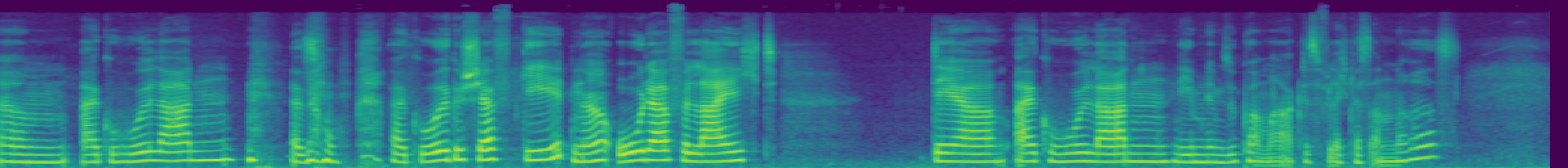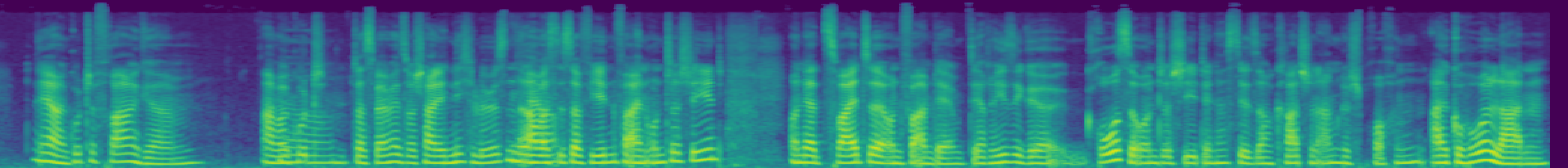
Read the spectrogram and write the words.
ähm, Alkoholladen, also Alkoholgeschäft geht, ne? Oder vielleicht der Alkoholladen neben dem Supermarkt ist vielleicht was anderes? Ja, gute Frage. Aber ja. gut, das werden wir jetzt wahrscheinlich nicht lösen, ja. aber es ist auf jeden Fall ein Unterschied. Und der zweite und vor allem der, der riesige große Unterschied, den hast du jetzt auch gerade schon angesprochen, Alkoholladen.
